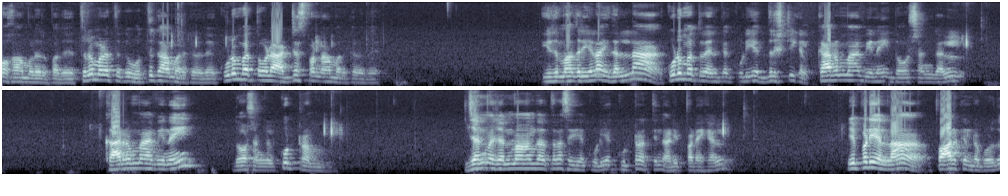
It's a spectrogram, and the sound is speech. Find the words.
போகாமல் இருப்பது திருமணத்துக்கு ஒத்துக்காமல் இருக்கிறது குடும்பத்தோடு அட்ஜஸ்ட் பண்ணாமல் இருக்கிறது இது மாதிரியெல்லாம் இதெல்லாம் குடும்பத்தில் இருக்கக்கூடிய திருஷ்டிகள். கர்ம வினை தோஷங்கள். கர்ம வினை தோஷங்கள். குற்றம். ஜென்ம ஜென்மாந்தரத்தில் செய்யக்கூடிய குற்றத்தின் அடிப்படைகள். இப்படியெல்லாம் பார்க்கின்ற போது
